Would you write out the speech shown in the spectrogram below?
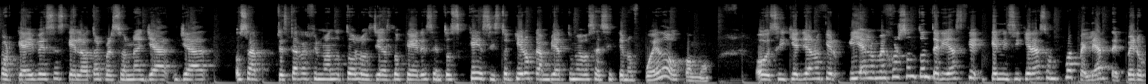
porque hay veces que la otra persona ya, ya, o sea, te está reafirmando todos los días lo que eres, entonces, ¿qué? Si esto quiero cambiar, tú me vas a decir que no puedo o cómo, o si ya no quiero, y a lo mejor son tonterías que, que, ni siquiera son para pelearte, pero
